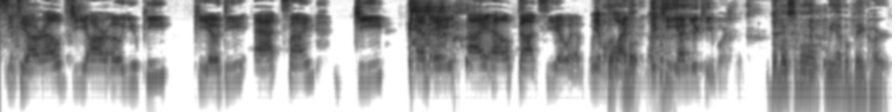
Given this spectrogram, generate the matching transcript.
CTRL G R O U P P O D at sign G M A I L dot C O M. We have a whole. Like mo- the key on your keyboard. but most of all, we have a big heart.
